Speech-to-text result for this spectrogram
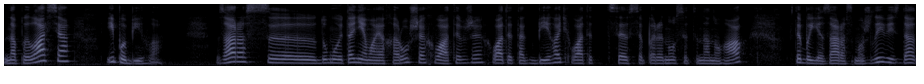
напилася і побігла. Зараз е, думаю, та ні, моя хороша, хвати вже, хвати так бігати, хвати це все переносити на ногах. В тебе є зараз можливість, да?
